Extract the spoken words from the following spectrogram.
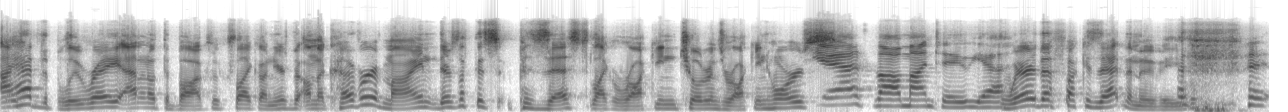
I have the Blu-ray. I don't know what the box looks like on yours, but on the cover of mine, there's like this possessed, like rocking children's rocking horse. Yeah, it's all mine too. Yeah. Where the fuck is that in the movie?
